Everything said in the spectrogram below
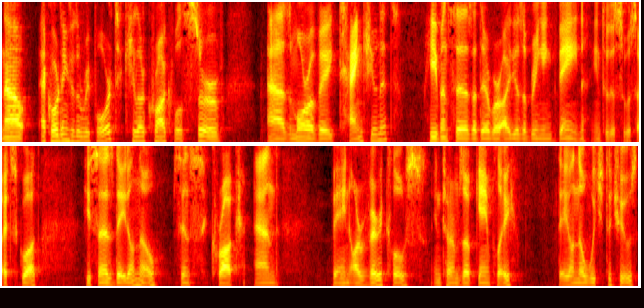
Now, according to the report, Killer Croc will serve as more of a tank unit he even says that there were ideas of bringing Bane into the Suicide Squad. He says they don't know, since Croc and Bane are very close in terms of gameplay. They don't know which to choose,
